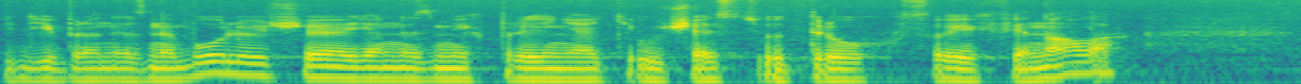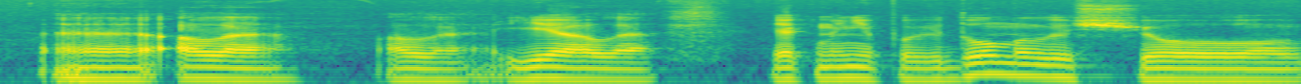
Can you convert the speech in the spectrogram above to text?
підібране знеболююче я не зміг прийняти участь у трьох своїх фіналах. Е, Але, але є але. Як мені повідомили, що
